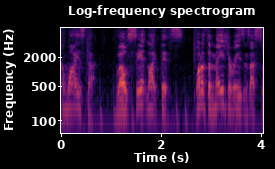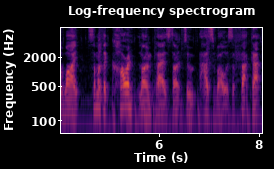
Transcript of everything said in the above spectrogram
And why is that? Well, see it like this. One of the major reasons as to why some of the current loan players don't do as well is the fact that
